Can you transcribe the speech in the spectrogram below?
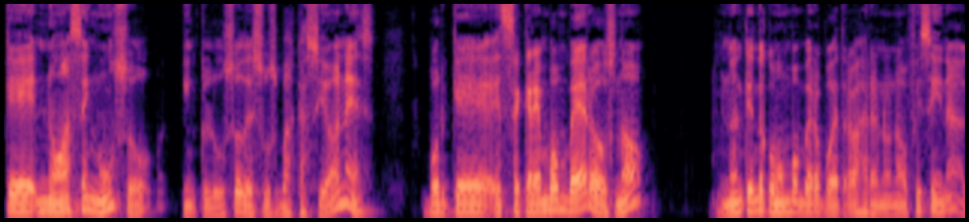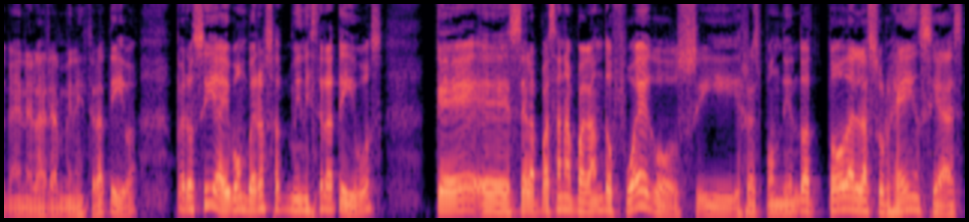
que no hacen uso incluso de sus vacaciones porque se creen bomberos, ¿no? No entiendo cómo un bombero puede trabajar en una oficina, en el área administrativa, pero sí hay bomberos administrativos que eh, se la pasan apagando fuegos y respondiendo a todas las urgencias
